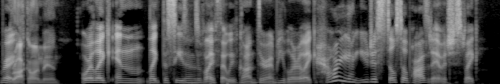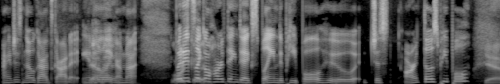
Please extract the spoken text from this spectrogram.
right. rock on, man. Or like in like the seasons of life that we've gone through and people are like how are you you just still so positive it's just like i just know god's got it you Yeah, know like i'm not but Lord's it's like a hard thing to explain to people who just aren't those people yeah.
